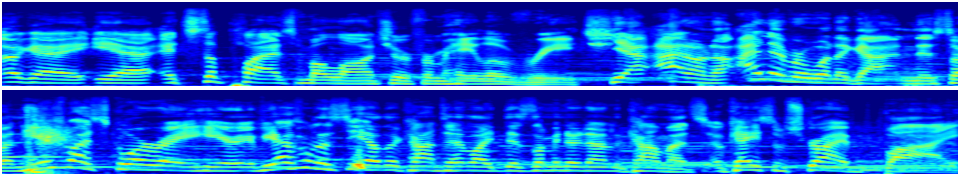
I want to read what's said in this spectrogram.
Okay, yeah, it's the plasma launcher from Halo Reach. Yeah, I don't know. I never would have gotten this one. Here's my score right here. If you guys want to see other content like this, let me know down in the comments. Okay, subscribe. Bye.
